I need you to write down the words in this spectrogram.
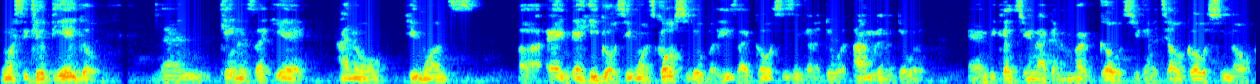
he wants to kill Diego. And Kanan's like, yeah, I know he wants, uh, and then he goes, he wants Ghost to do it, but he's like, Ghost isn't to do it. I'm to do it. And because you're not to murk Ghost, you're to tell Ghost, you know,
